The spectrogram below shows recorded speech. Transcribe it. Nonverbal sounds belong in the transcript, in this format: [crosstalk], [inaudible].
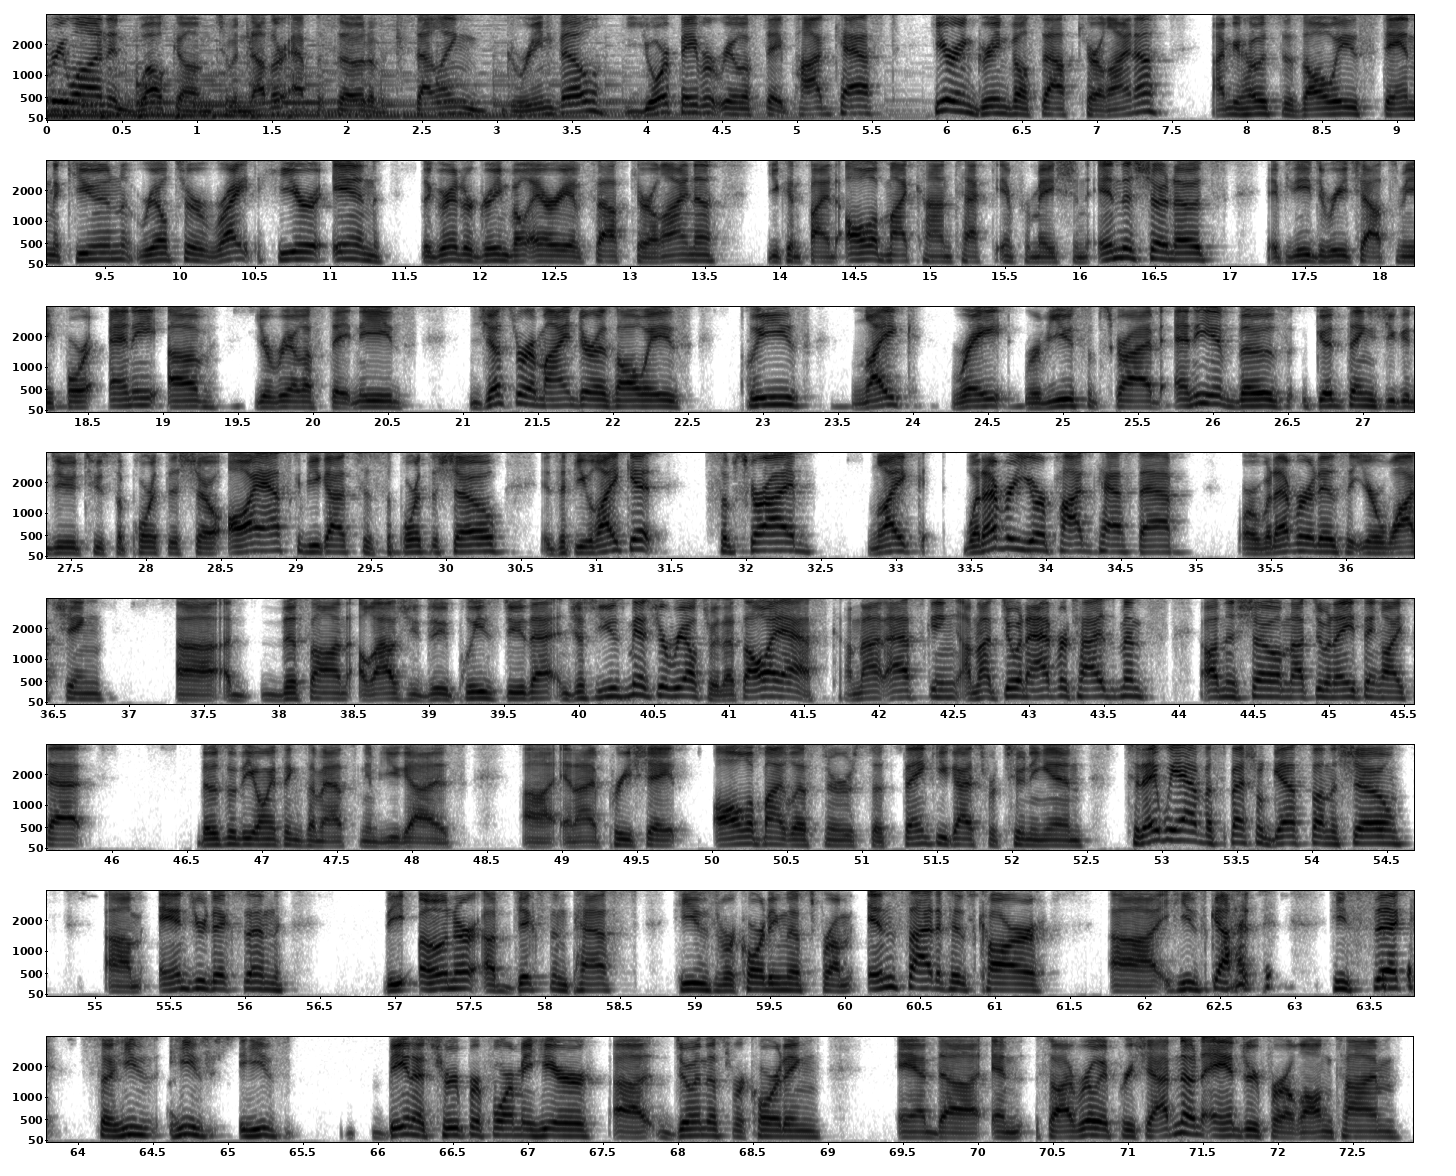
everyone, and welcome to another episode of Selling Greenville, your favorite real estate podcast here in Greenville, South Carolina. I'm your host, as always, Stan McCune, realtor right here in the greater Greenville area of South Carolina. You can find all of my contact information in the show notes if you need to reach out to me for any of your real estate needs. Just a reminder, as always, please like, rate, review, subscribe, any of those good things you can do to support this show. All I ask of you guys to support the show is if you like it, subscribe, like whatever your podcast app or whatever it is that you're watching uh, this on allows you to do, please do that and just use me as your realtor. That's all I ask. I'm not asking, I'm not doing advertisements on the show. I'm not doing anything like that. Those are the only things I'm asking of you guys. Uh, and I appreciate all of my listeners. So thank you guys for tuning in. Today we have a special guest on the show, um, Andrew Dixon, the owner of Dixon Pest. He's recording this from inside of his car. Uh, he's got [laughs] he's sick, so he's he's he's being a trooper for me here, uh, doing this recording, and uh, and so I really appreciate. It. I've known Andrew for a long time.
